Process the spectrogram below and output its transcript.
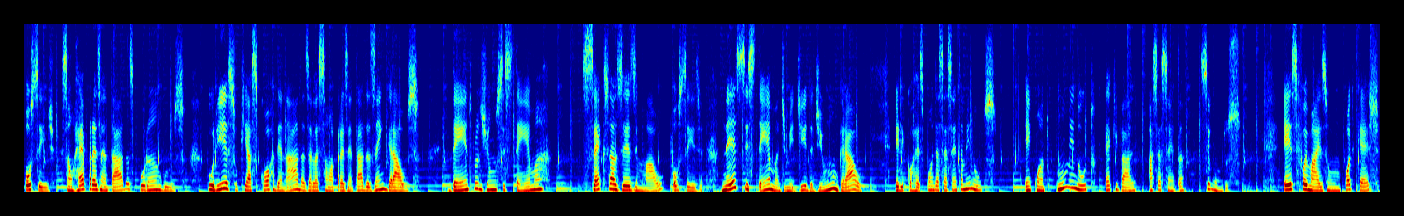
ou seja, são representadas por ângulos. Por isso que as coordenadas, elas são apresentadas em graus, dentro de um sistema sexagesimal, ou seja, nesse sistema de medida de um grau, ele corresponde a 60 minutos, enquanto um minuto equivale a 60 segundos. Esse foi mais um podcast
